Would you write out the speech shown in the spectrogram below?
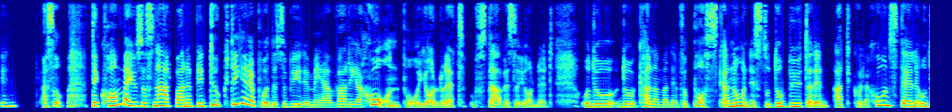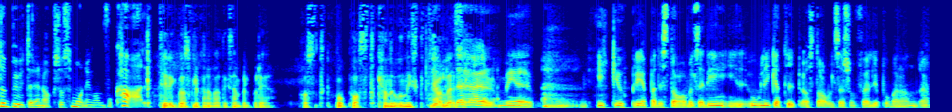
in, alltså, det kommer ju så snart barnet blir duktigare på det så blir det mer variation på jollret, på stavelsejollret. Och då, då kallar man den för postkanoniskt och då byter den artikulationsställe och då byter den också småningom vokal. Till, vad skulle kunna vara ett exempel på det? Post, på postkanoniskt joller. det här med mm, icke upprepade stavelser, det är olika typer av stavelser som följer på varandra.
